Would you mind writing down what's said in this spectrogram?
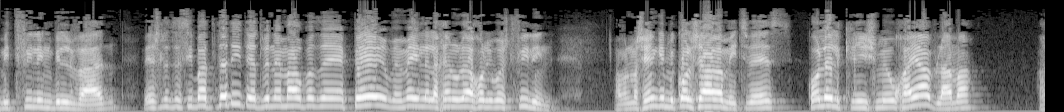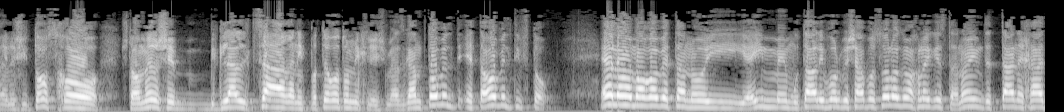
מתפילין בלבד ויש לזה סיבה צדדית, היות ונאמר בזה פר, ומילא לכן הוא לא יכול ללבוש תפילין. אבל מה שאין כן בכל שאר המצווס, כולל קרישמה הוא חייב, למה? הרי לשיטוסחו, שאתה אומר שבגלל צער אני פוטר אותו מקרישמה, אז גם תובל, את האובל תפתור. אלא רוב תנוי, האם מותר לבעול בשבוס או לא, זה מחלקת תנועים, דתן אחד,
